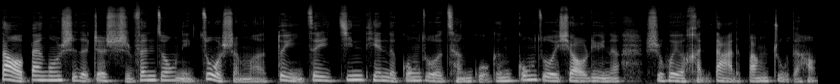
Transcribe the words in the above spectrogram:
到办公室的这十分钟，你做什么，对你这今天的工作成果跟工作效率呢，是会有很大的帮助的哈。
